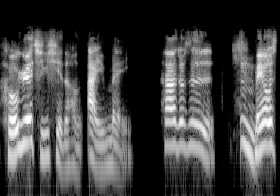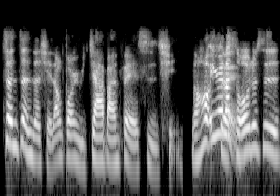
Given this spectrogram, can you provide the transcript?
合约其实写的很暧昧，他就是嗯没有真正的写到关于加班费的事情。然后因为那时候就是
